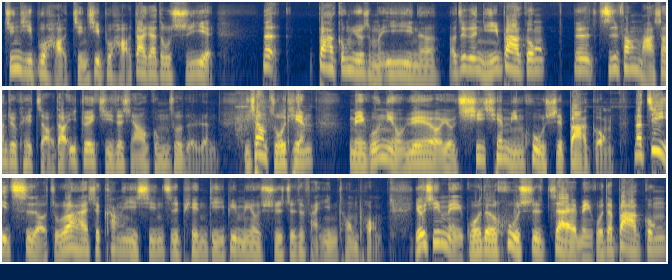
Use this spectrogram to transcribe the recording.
经济不好，景气不好，大家都失业，那罢工有什么意义呢？啊，这个你一罢工，那资方马上就可以找到一堆急着想要工作的人。你像昨天美国纽约哦，有七千名护士罢工，那这一次哦，主要还是抗议薪资偏低，并没有实质的反映通膨。尤其美国的护士在美国的罢工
